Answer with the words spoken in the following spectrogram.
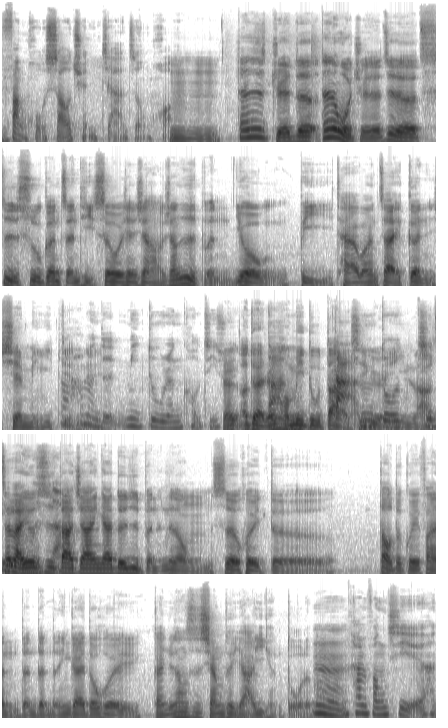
放火烧全家这种话。嗯，但是觉得，但是我觉得这个次数跟整体社会现象，好像日本又比台湾再更鲜明一点他们的密度人口基数人哦，对，人口密度大大也是一个原因啦再来就是大家应该对日本的那种社会的道德规范等等的，应该都会感觉上是相对压抑很多的吧？嗯，他们风气也很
